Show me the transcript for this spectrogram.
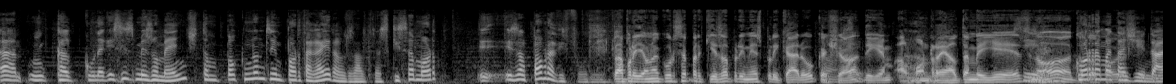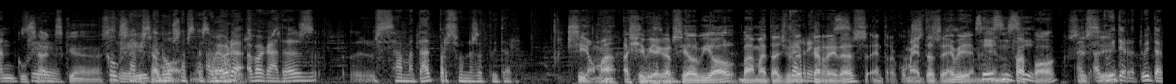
eh, que el coneguessis més o menys tampoc no ens importa gaire als altres. Qui s'ha mort és el pobre difunt. Clar, però hi ha una cursa per qui és el primer a explicar-ho, que això, diguem, al món real també hi és, Sí. no? Corre els a matar gent. tant. Que ho Sí. saps, que... Que ho sí, saps, s'ha que no ho mort, saps, que A s'ha veure, a vegades eh, s'ha matat persones a Twitter. Sí, home, a Xavier García Albiol va matar Josep Carreras, Carreras. entre cometes, eh, evidentment, fa poc. Sí, a, a sí. Twitter, a Twitter.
